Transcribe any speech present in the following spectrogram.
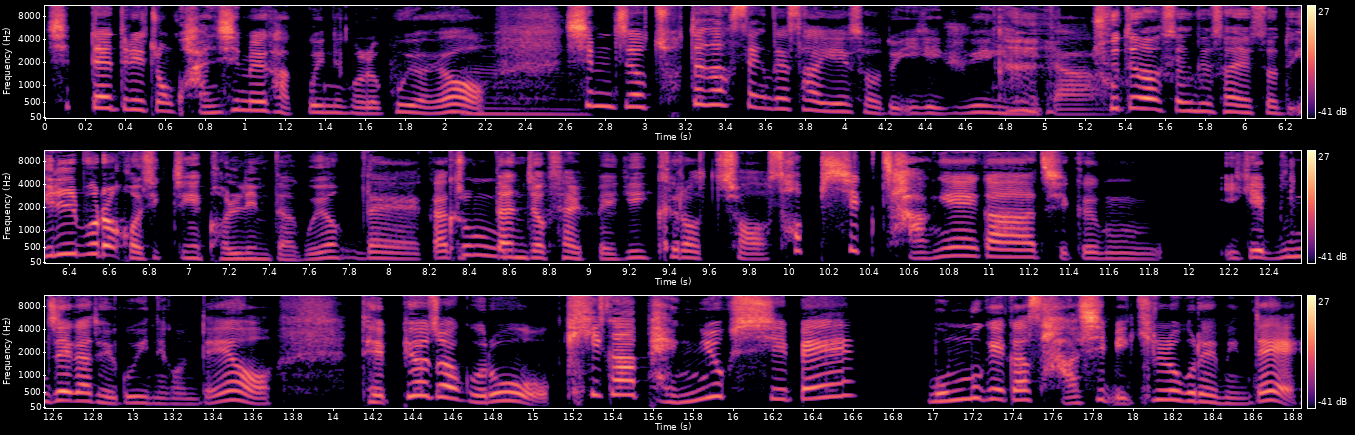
10대들이 좀 관심을 갖고 있는 걸로 보여요. 음. 심지어 초등학생들 사이에서도 이게 유행입니다. 초등학생들 사이에서도 일부러 거식증에 걸린다고요? 네, 그러니까 좀 극단적 살 빼기? 그렇죠. 섭식 장애가 지금 이게 문제가 되고 있는 건데요. 대표적으로 키가 160에 몸무게가 42kg인데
